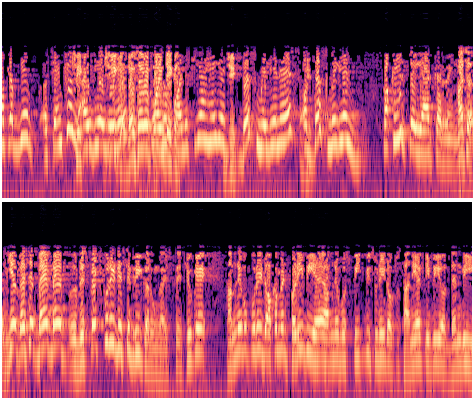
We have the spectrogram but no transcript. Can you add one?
مطلب یہ سینٹرل آئیڈیا یہ ہے پالیسیاں ہیں یہ جی۔ دس ملینرس اور دس ملین فقیر تیار کر رہے ہیں۔ اچھا یہ ویسے میں میں ریسپیکٹفلی ڈس ایگری کروں گا اس سے، کیونکہ ہم نے وہ پوری ڈاکومنٹ پڑھی بھی ہے، ہم نے وہ اسپیچ بھی سنی ڈاکٹر ثانیہ کی بھی، اور دین بھی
